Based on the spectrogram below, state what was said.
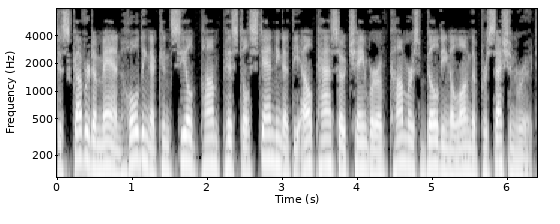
discovered a man holding a concealed palm pistol standing at the El Paso Chamber of Commerce building along the procession route.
